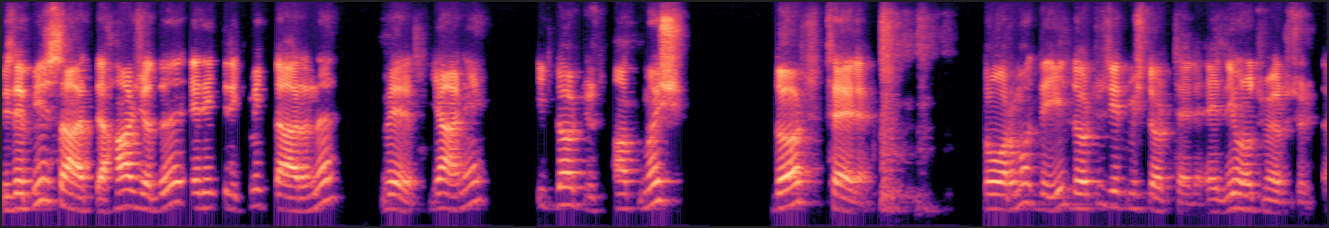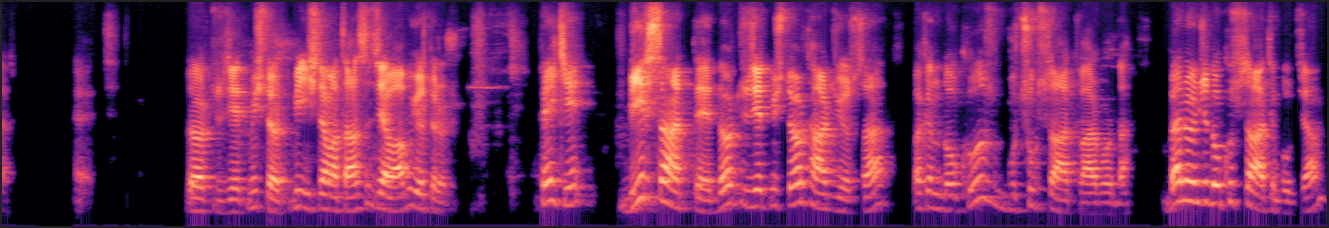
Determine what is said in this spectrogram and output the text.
bize bir saatte harcadığı elektrik miktarını verir. Yani 464 TL. Doğru mu? Değil. 474 TL. 50'yi unutmuyoruz çocuklar. Evet. 474. Bir işlem hatası cevabı götürür. Peki bir saatte 474 harcıyorsa bakın 9,5 saat var burada. Ben önce 9 saati bulacağım.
